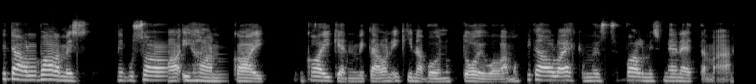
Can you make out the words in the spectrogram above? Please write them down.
pitää olla valmis niin kuin saa ihan kaiken, mitä on ikinä voinut toivoa, mutta pitää olla ehkä myös valmis menettämään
